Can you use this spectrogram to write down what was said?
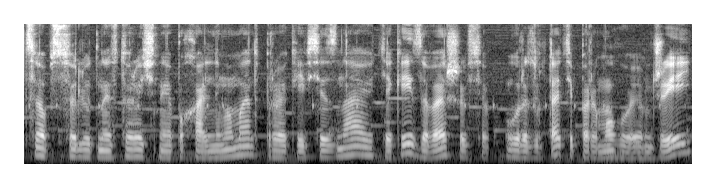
Це абсолютно історичний епохальний момент, про який всі знають, який завершився у результаті перемогою MJ.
